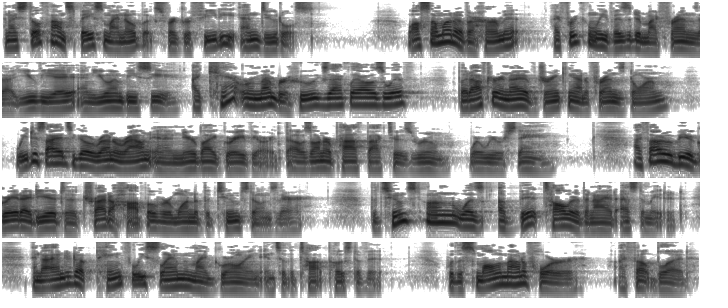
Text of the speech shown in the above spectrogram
And I still found space in my notebooks for graffiti and doodles. While somewhat of a hermit, I frequently visited my friends at UVA and UMBC. I can't remember who exactly I was with, but after a night of drinking at a friend's dorm, we decided to go run around in a nearby graveyard that was on our path back to his room, where we were staying. I thought it would be a great idea to try to hop over one of the tombstones there. The tombstone was a bit taller than I had estimated, and I ended up painfully slamming my groin into the top post of it. With a small amount of horror, I felt blood.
